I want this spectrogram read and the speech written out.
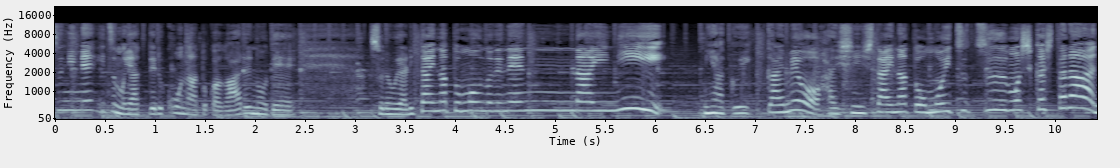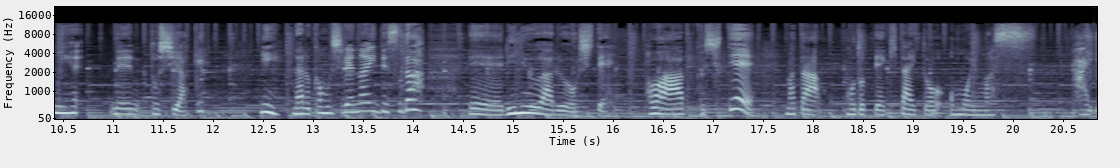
末にね、いつもやってるコーナーとかがあるので、それをやりたいなと思うので、年内に201回目を配信したいなと思いつつ、もしかしたら、年、年明けになるかもしれないですが、えー、リニューアルをして、パワーアップして、また戻っていきたいと思います。はい。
